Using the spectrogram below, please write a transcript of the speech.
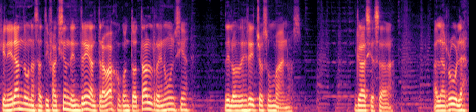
generando una satisfacción de entrega al trabajo con total renuncia de los derechos humanos. Gracias a, a la rula,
